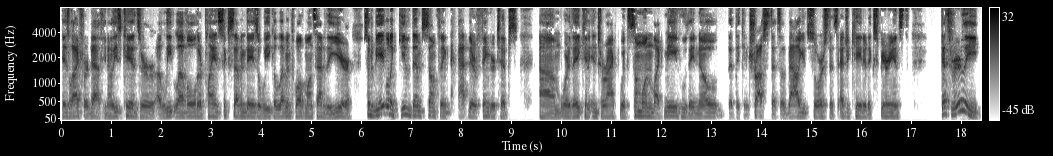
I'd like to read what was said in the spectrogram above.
is life or death. You know, these kids are elite level. They're playing six, seven days a week, 11, 12 months out of the year. So to be able to give them something at their fingertips, um, where they can interact with someone like me who they know that they can trust, that's a valued source, that's educated, experienced, that's really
